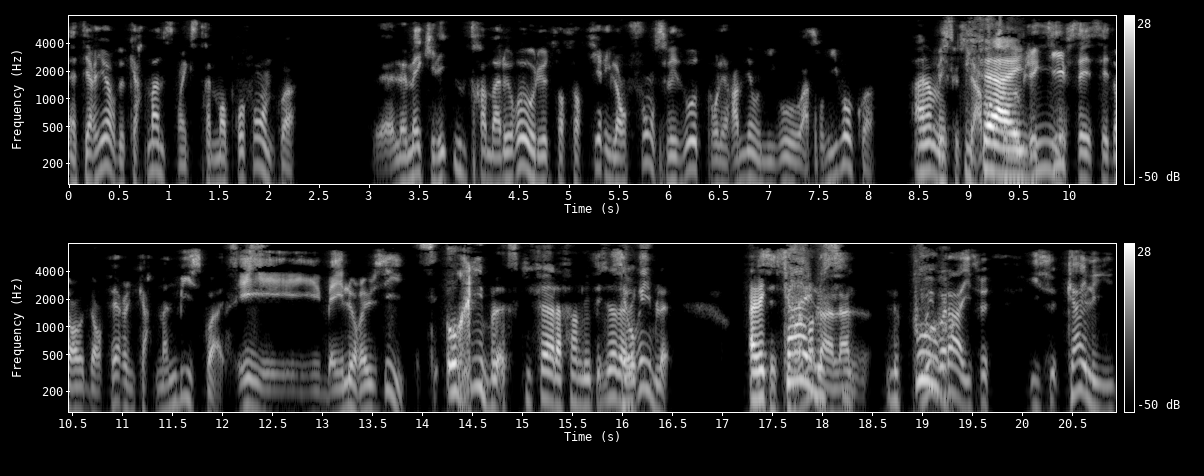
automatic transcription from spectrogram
intérieures de Cartman sont extrêmement profondes, quoi. euh, le mec il est ultra malheureux au lieu de s'en sortir, il enfonce les autres pour les ramener au niveau à son niveau quoi. Ah non, mais Parce ce qu'il fait à son Heidi, objectif c'est c'est d'en faire une Cartman bis quoi. Et ben il le réussit. c'est horrible ce qu'il fait à la fin de l'épisode c'est avec, horrible. avec Kyle la- Le pauvre. Oui voilà, il se il se Kyle il,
